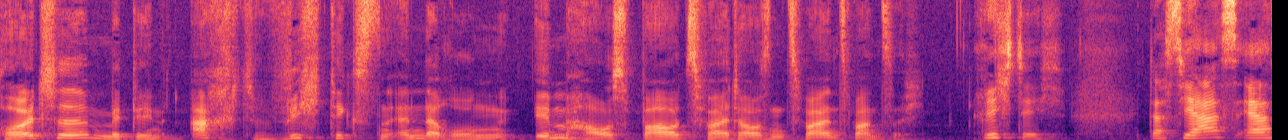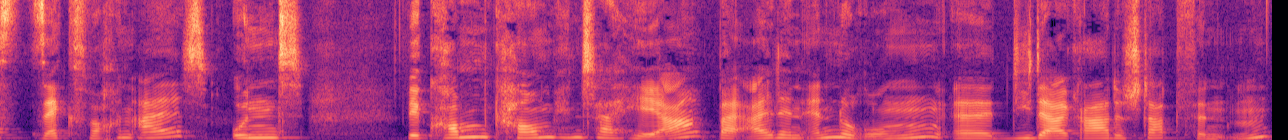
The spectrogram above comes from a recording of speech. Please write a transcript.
Heute mit den acht wichtigsten Änderungen im Hausbau 2022. Richtig. Das Jahr ist erst sechs Wochen alt und wir kommen kaum hinterher bei all den Änderungen, äh, die da gerade stattfinden.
